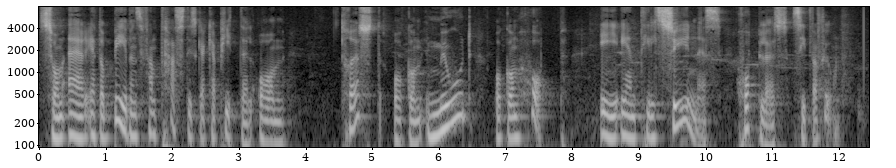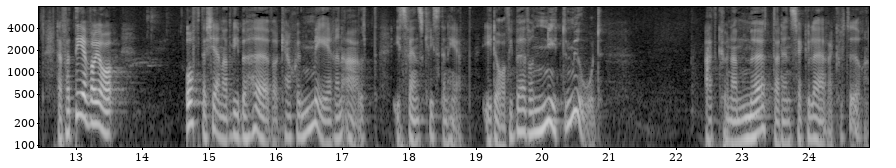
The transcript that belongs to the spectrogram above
som är ett av Bibelns fantastiska kapitel om tröst och om mod och om hopp i en till synes hopplös situation. Därför att det är vad jag ofta känner att vi behöver, kanske mer än allt i svensk kristenhet idag. Vi behöver nytt mod att kunna möta den sekulära kulturen.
